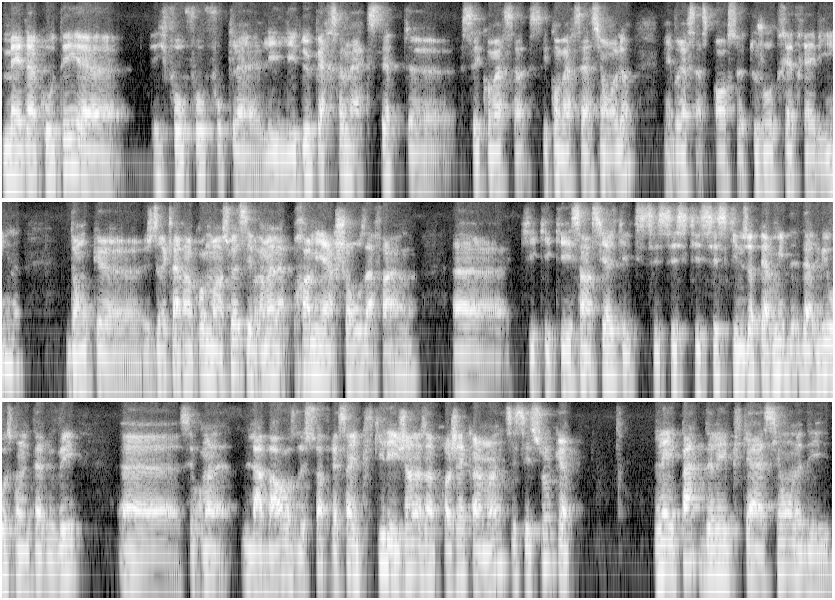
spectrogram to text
mais d'un côté, euh, il faut, que les, deux personnes acceptent euh, ces, conversations-là. Mais bref, ça se passe toujours très, très bien. Donc, je dirais que la rencontre mensuelle, c'est vraiment la première chose à faire, qui, est essentielle. C'est ce qui nous a permis d'arriver où est-ce qu'on est arrivé euh, c'est vraiment la, base de ça. Après ça, impliquer les gens dans un projet commun. c'est sûr que l'impact de l'implication des,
